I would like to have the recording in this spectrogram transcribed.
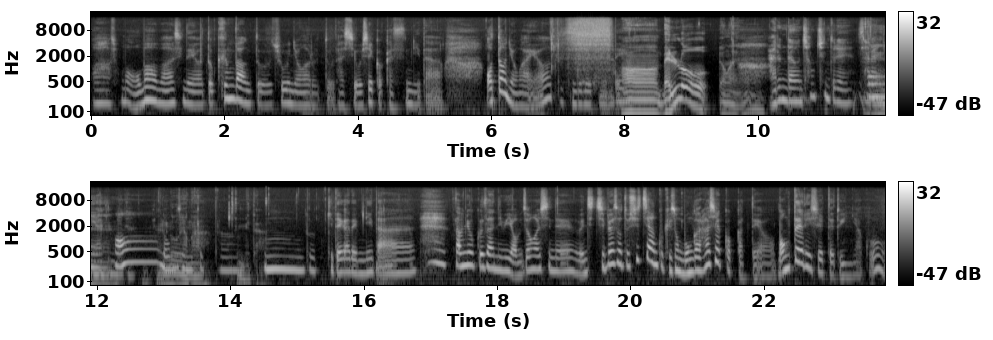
와 정말 어마어마하시네요. 또 금방 또 좋은 영화로 또 다시 오실 것 같습니다. 어떤 영화예요? 또 궁금해지는데. 어, 멜로 영화예요. 아름다운 청춘들의 사랑 네. 이야기. 어 멜로 너무 재밌겠다. 입니다. 음, 또 기대가 됩니다. 3694님이 염정아 씨는 왠지 집에서도 쉬지 않고 계속 뭔가를 하실 것 같대요. 멍 때리실 때도 있냐고.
